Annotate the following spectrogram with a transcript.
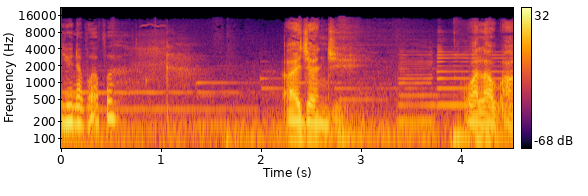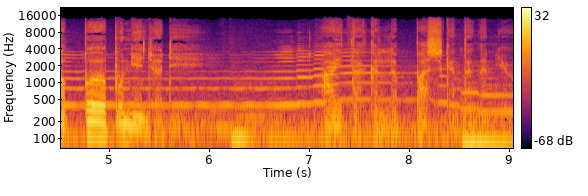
You nak buat apa? I janji. Walau apa pun yang jadi. I takkan lepaskan tangan you.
